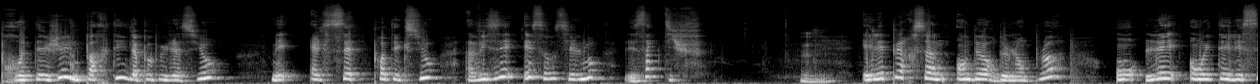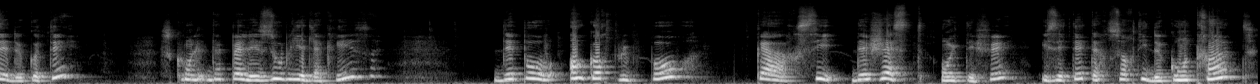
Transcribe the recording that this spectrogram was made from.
protégé une partie de la population, mais elle, cette protection a visé essentiellement les actifs. Mhm. Et les personnes en dehors de l'emploi ont, les- ont été laissées de côté, ce qu'on appelle les oubliés de la crise, des pauvres encore plus pauvres, car si des gestes ont été faits, ils étaient assortis de contraintes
